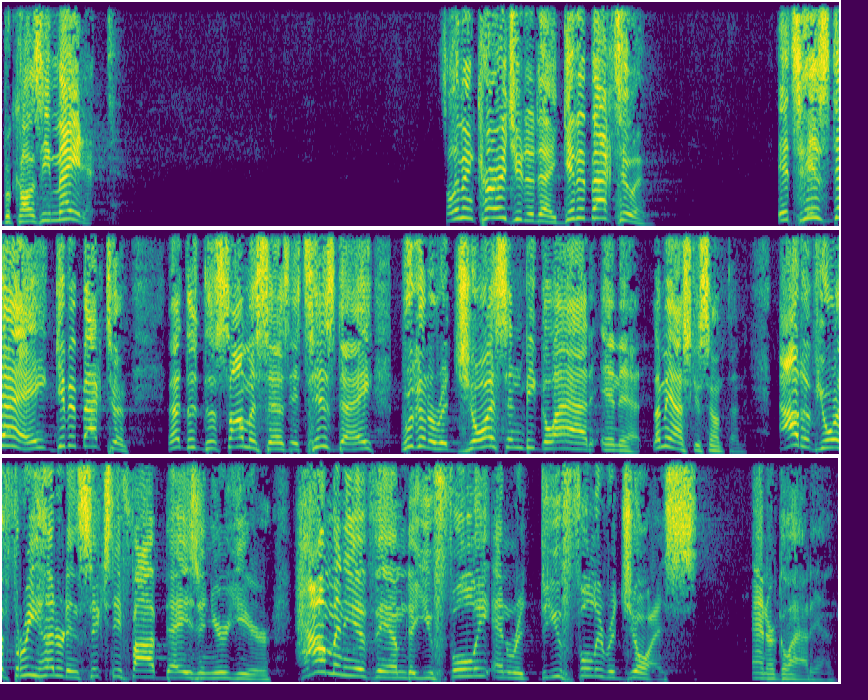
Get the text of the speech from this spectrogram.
because he made it. So let me encourage you today give it back to him. It's his day, give it back to him. Uh, the, the psalmist says it's his day. We're going to rejoice and be glad in it. Let me ask you something. Out of your 365 days in your year, how many of them do you fully and re, do you fully rejoice and are glad in?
